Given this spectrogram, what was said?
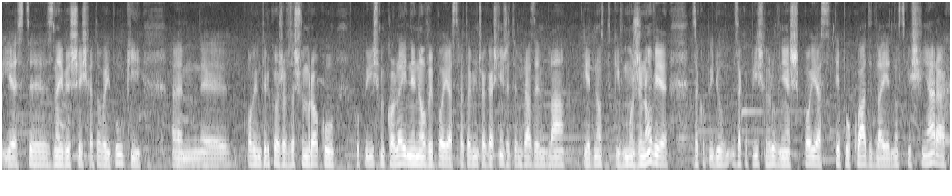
jest e, z najwyższej światowej półki. E, Powiem tylko, że w zeszłym roku kupiliśmy kolejny nowy pojazd ratowniczo-gaśniczy, tym razem dla jednostki w Murzynowie. Zakupili, zakupiliśmy również pojazd typu quad dla jednostki w Świniarach.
